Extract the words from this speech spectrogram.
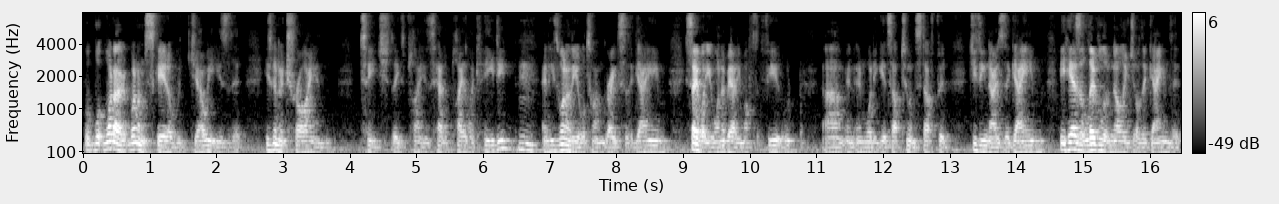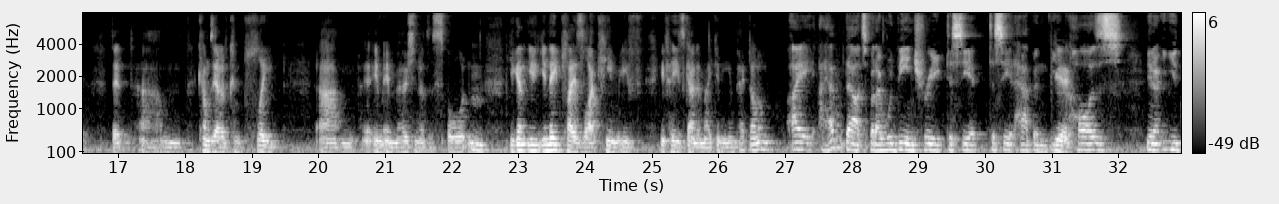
what, what I what I'm scared of with Joey is that he's going to try and teach these players how to play like he did. Mm. And he's one of the all-time greats of the game. Say what you want about him off the field um, and, and what he gets up to and stuff, but do you think he knows the game? He has a level of knowledge of the game that that um, comes out of complete um, im- immersion of the sport. And Mm. you're going you, you need players like him if if he's going to make any impact on them. I, I have doubts, but I would be intrigued to see it to see it happen Yeah. because you know you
